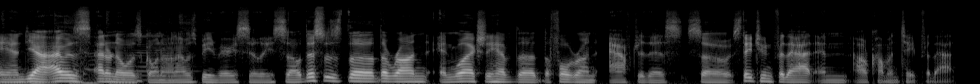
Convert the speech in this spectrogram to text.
And yeah, I was I don't know what was going on. I was being very silly. So this was the the run, and we'll actually have the the full run after this. So stay tuned for that, and I'll commentate for that.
